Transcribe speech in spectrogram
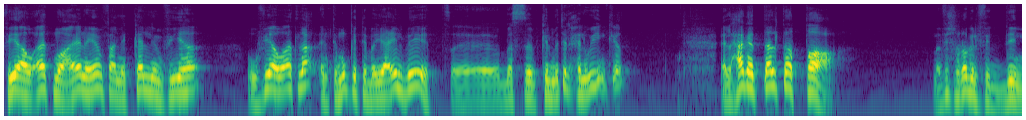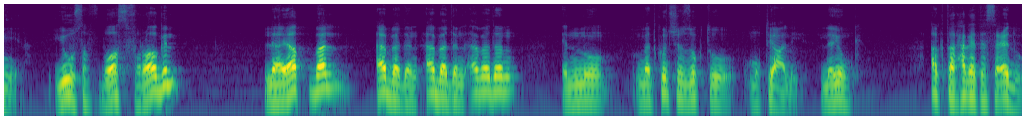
في أوقات معينة ينفع نتكلم فيها وفي أوقات لأ أنت ممكن تبيعيه البيت آه، بس بكلمتين حلوين كده. الحاجة الثالثه الطاعة. مفيش راجل في الدنيا يوصف بوصف راجل لا يقبل ابدا ابدا ابدا إنه ما تكونش زوجته مطيعة ليه. لا يمكن. أكتر حاجة تسعده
